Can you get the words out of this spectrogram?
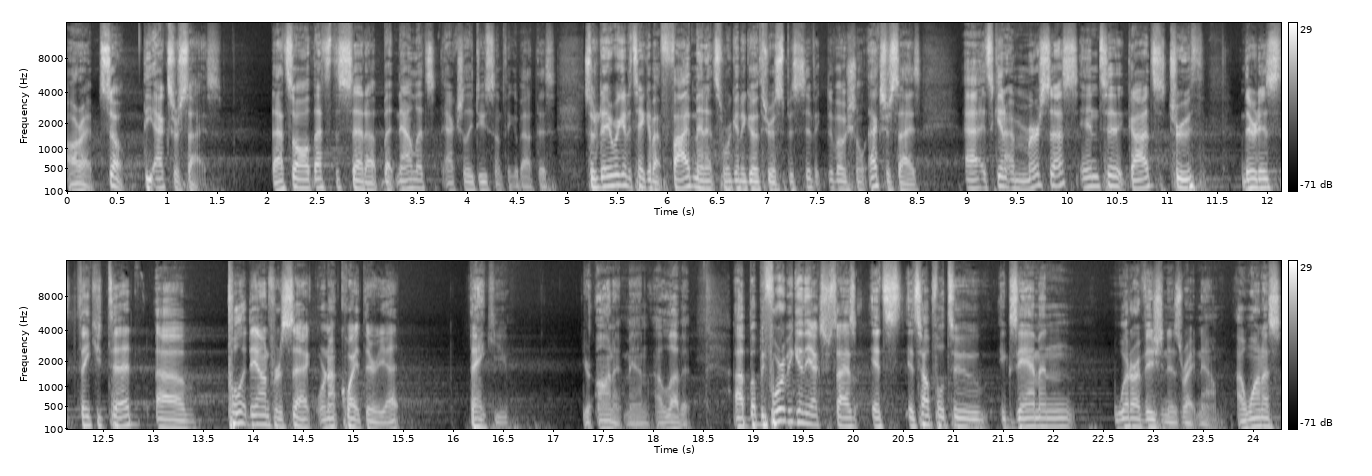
All right, so the exercise. That's all, that's the setup, but now let's actually do something about this. So today we're gonna take about five minutes. We're gonna go through a specific devotional exercise. Uh, it's gonna immerse us into God's truth. There it is. Thank you, Ted. Uh, pull it down for a sec. We're not quite there yet. Thank you. You're on it, man. I love it. Uh, but before we begin the exercise, it's, it's helpful to examine what our vision is right now. I want us,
